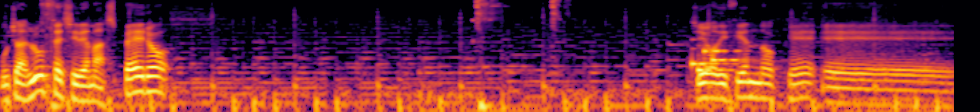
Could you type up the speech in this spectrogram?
Muchas luces y demás, pero... Sigo diciendo que... eh,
